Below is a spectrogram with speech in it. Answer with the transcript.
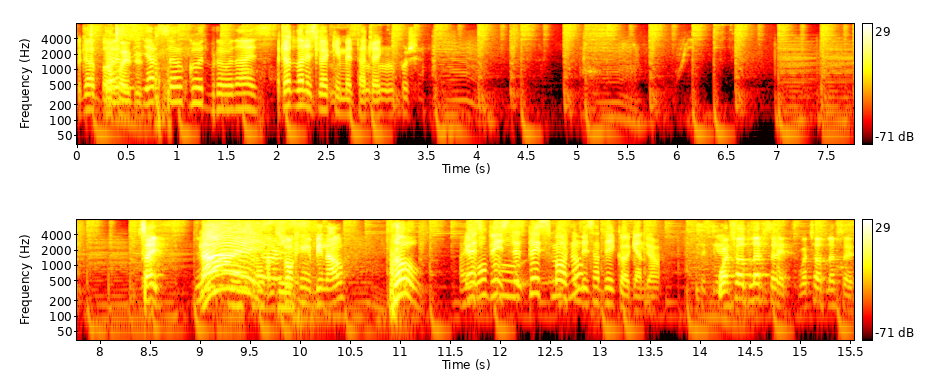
Good job, Well boys. You're, you're so good, bro. Nice. I thought one is lurking mid, Patrick. We're pushing. Side. Nice. I'm smoking B now. Bro! Guys, want please, to- let's play smart No. on this Antico again. Yeah. City. Watch out left side. Watch out left side.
